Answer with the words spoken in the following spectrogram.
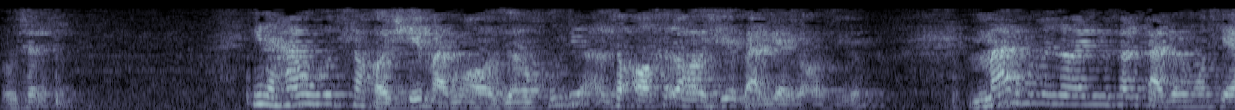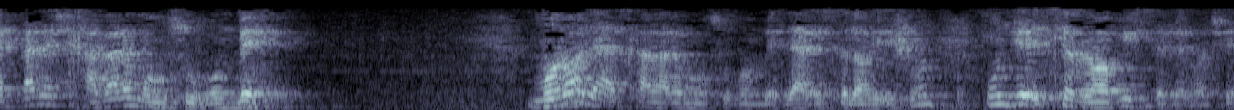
روشن این همون بود که حاشیه مرحوم آزیا رو خوندی از آخر حاشیه برگرد آزیا مرحوم نایلی میفرن قدر متیقنش خبر موصوبون به مراد از خبر موصوبون به در اصطلاح ایشون اونجاییست که راوی سره باشه.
